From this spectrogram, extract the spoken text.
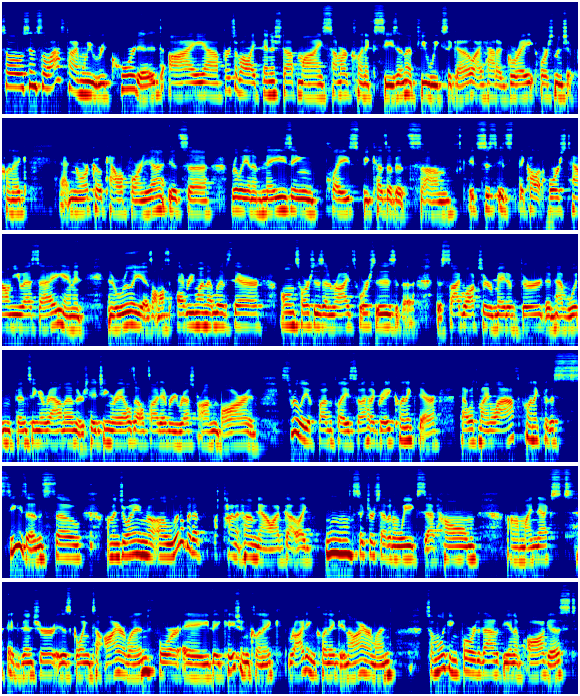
So, since the last time we recorded, I uh, first of all I finished up my summer clinic season a few weeks ago. I had a great horsemanship clinic at Norco, California. It's a really an amazing place because of its. Um, it's just it's they call it Horsetown, USA, and it and it really is. Almost everyone that lives there owns horses and rides horses. The the sidewalks are made of dirt and have wooden fencing around them. There's hitching rails outside every restaurant and bar, and it's really a fun place. So I had a great clinic there. That was my last clinic for the season. So I'm enjoying a little bit of time at home now. I've got like mm, six or seven weeks at home. Um, my next adventure is going to Ireland for a vacation clinic, riding clinic in Ireland. So I'm looking forward to that at the end of August.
